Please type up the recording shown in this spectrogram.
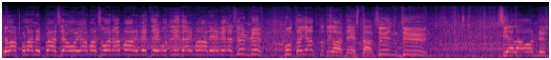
Ja Lappalainen pääsee ohjaamaan suoraan maalin eteen, mutta niitä ei maalia vielä synny. Mutta jatkotilanteesta syntyy. siellä on nyt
